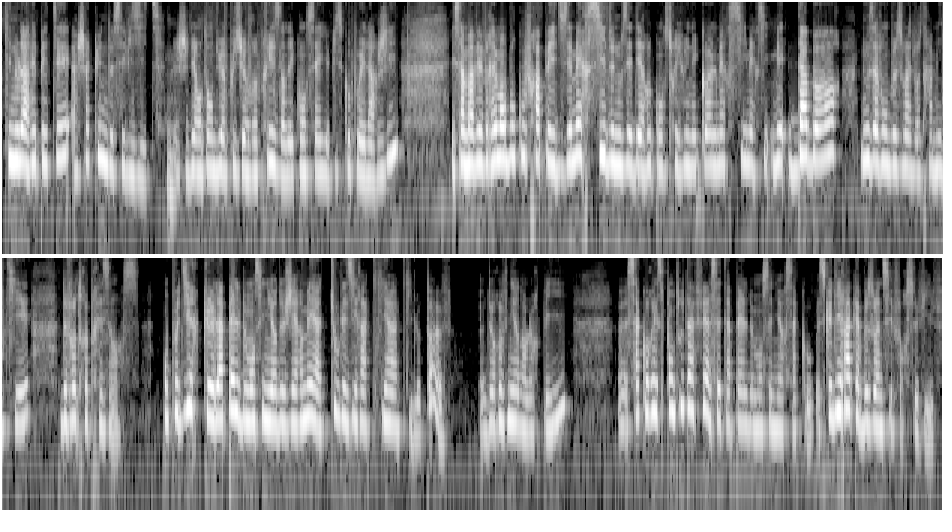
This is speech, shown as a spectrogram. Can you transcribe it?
qui nous l'a répété à chacune de ses visites. Hmm. Je l'ai entendu à plusieurs reprises dans des conseils épiscopaux élargis. Et ça m'avait vraiment beaucoup frappé. Il disait merci de nous aider à reconstruire une école, merci, merci. Mais d'abord, nous avons besoin de votre amitié, de votre présence. On peut dire que l'appel de Monseigneur de Germay à tous les Irakiens qui le peuvent de revenir dans leur pays, euh, ça correspond tout à fait à cet appel de Monseigneur Sacco. Parce que l'Irak a besoin de ses forces vives?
